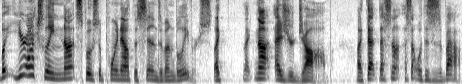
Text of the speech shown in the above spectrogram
but you're actually not supposed to point out the sins of unbelievers. Like, like not as your job. Like that, that's not, that's not what this is about.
